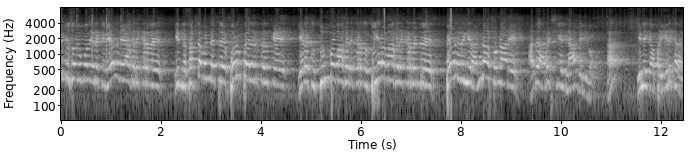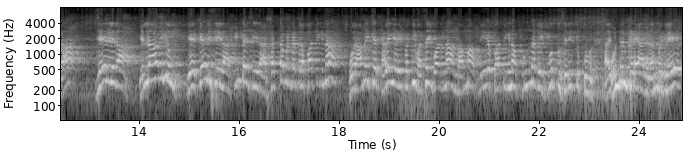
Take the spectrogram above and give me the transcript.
என்று சொல்லும் போது எனக்கு வேதனையாக இருக்கிறது. இந்த சட்டமன்றத்திலே பொறுப்பேற்கிறதுக்கு எனக்கு துன்பமாக இருக்கிறது துயரமாக இருக்கிறது என்று பேரறிஞர் அண்ணா சொன்னாரே அது அரசியல் நாகரிகம். இன்னைக்கு அப்படி இருக்கிறதா? ஜெயலலிதா எல்லாரையும் ஏ- கேலி செய்தார் கிண்டல் செய்தார். சட்டமன்றத்தில் பார்த்தீங்கன்னா ஒரு அமைச்சர் கலைஞரை பற்றி வசை பாடுனா அந்த அம்மா அப்படியே பார்த்தீங்கன்னா புன்னகை பூத்து சிரித்து அது ஒன்றும் கிடையாது நண்பர்களே.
